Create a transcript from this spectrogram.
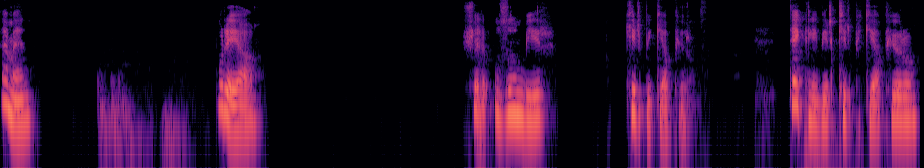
Hemen buraya şöyle uzun bir kirpik yapıyorum. Tekli bir kirpik yapıyorum.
